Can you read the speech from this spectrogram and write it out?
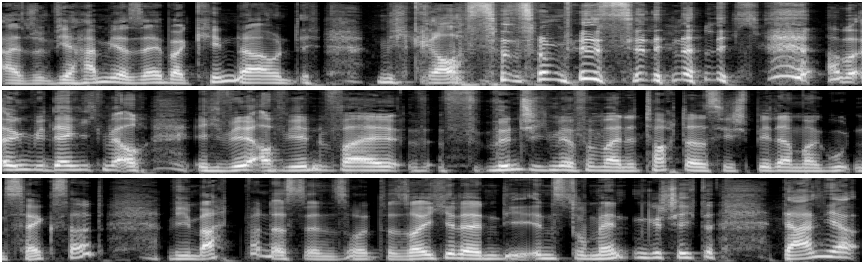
also wir haben ja selber Kinder und ich, mich graust das so ein bisschen innerlich. Aber irgendwie denke ich mir auch, ich will auf jeden Fall, wünsche ich mir für meine Tochter, dass sie später mal guten Sex hat. Wie macht man das denn so? Soll ich ihr denn die Instrumentengeschichte? Dania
